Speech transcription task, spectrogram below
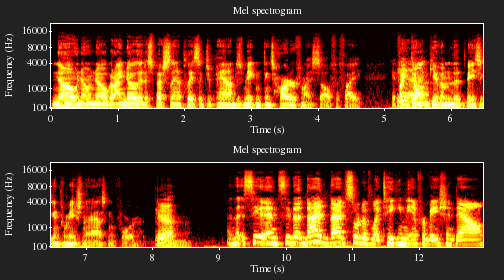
"No, no, no," but I know that especially in a place like Japan, I'm just making things harder for myself if I if I don't give them the basic information they're asking for. Yeah. Mm. And that, see, and see that that that sort of like taking the information down,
